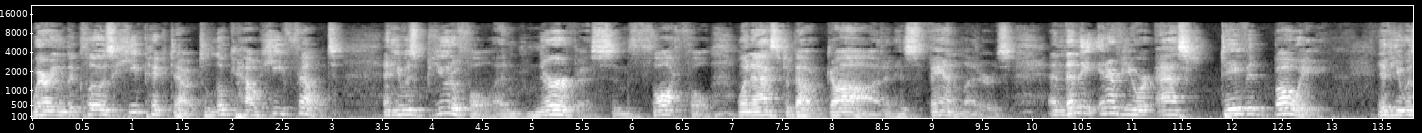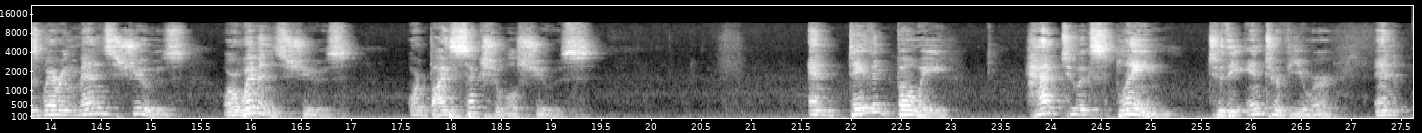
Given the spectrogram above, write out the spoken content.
wearing the clothes he picked out to look how he felt. And he was beautiful and nervous and thoughtful when asked about God and his fan letters. And then the interviewer asked David Bowie if he was wearing men's shoes or women's shoes or bisexual shoes. And David Bowie had to explain to the interviewer and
